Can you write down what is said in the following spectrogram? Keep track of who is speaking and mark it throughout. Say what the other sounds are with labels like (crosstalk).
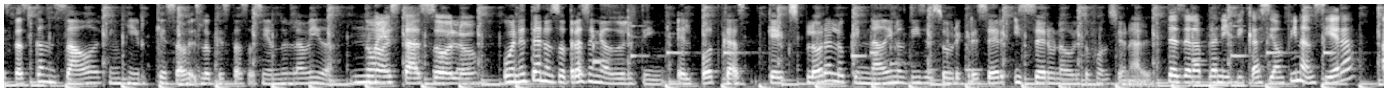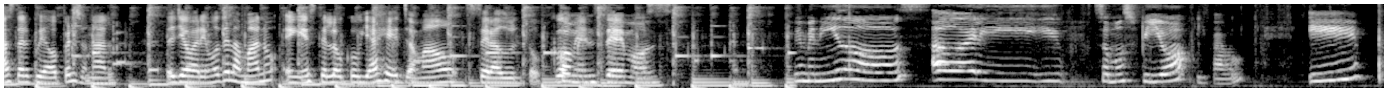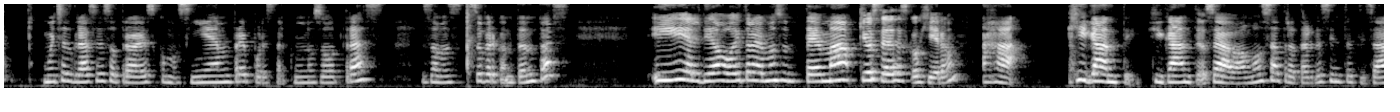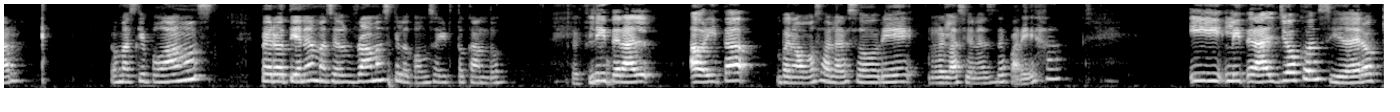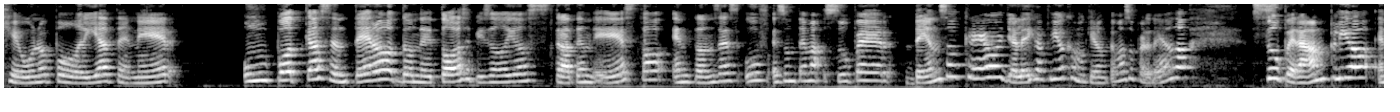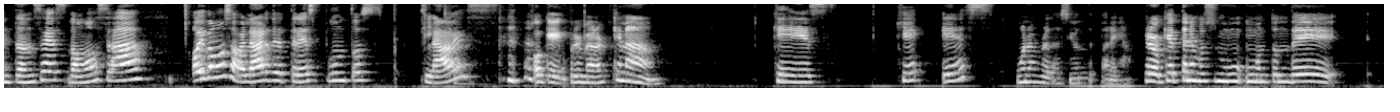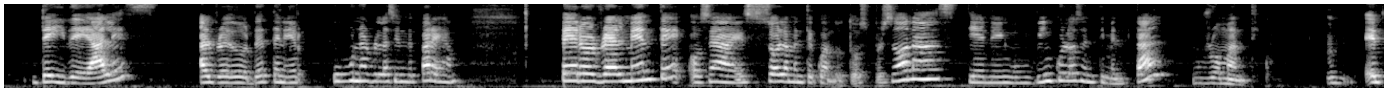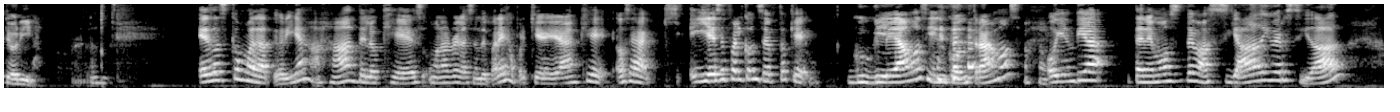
Speaker 1: ¿Estás cansado de fingir que sabes lo que estás haciendo en la vida?
Speaker 2: No estás solo.
Speaker 1: Únete a nosotras en Adulting, el podcast que explora lo que nadie nos dice sobre crecer y ser un adulto funcional.
Speaker 2: Desde la planificación financiera hasta el cuidado personal. Te llevaremos de la mano en este loco viaje llamado ser adulto.
Speaker 1: Comencemos.
Speaker 3: Bienvenidos.
Speaker 2: ¡Hola!
Speaker 3: Somos Fío
Speaker 2: ¿Y Pau?
Speaker 3: y muchas gracias otra vez como siempre por estar con nosotras. Estamos súper contentas. Y el día de hoy traemos un tema,
Speaker 2: ¿Qué ustedes escogieron?
Speaker 3: ajá, gigante, gigante. O sea, vamos a tratar de sintetizar lo más que podamos, pero tiene demasiadas ramas que los vamos a ir tocando.
Speaker 2: Literal, ahorita, bueno, vamos a hablar sobre relaciones de pareja. Y literal, yo considero que uno podría tener un podcast entero donde todos los episodios traten de esto. Entonces, uff, es un tema súper denso, creo. Ya le dije a Fío como que era un tema súper denso, súper amplio. Entonces, vamos a... Hoy vamos a hablar de tres puntos claves. (laughs)
Speaker 3: Ok, primero que nada, ¿qué es, qué es una relación de pareja? Creo que tenemos un montón de, de ideales alrededor de tener una relación de pareja, pero realmente, o sea, es solamente cuando dos personas tienen un vínculo sentimental romántico,
Speaker 2: Ujú.
Speaker 3: en teoría.
Speaker 2: Esa es como la teoría, ajá, de lo que es una relación de pareja, porque vean que, o sea, y ese fue el concepto que googleamos y (laughs) encontramos. Hoy en día tenemos demasiada diversidad,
